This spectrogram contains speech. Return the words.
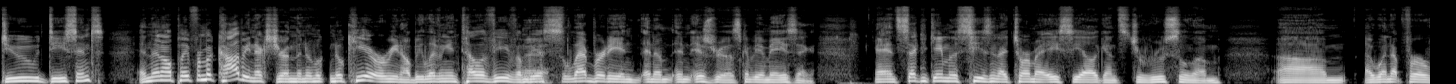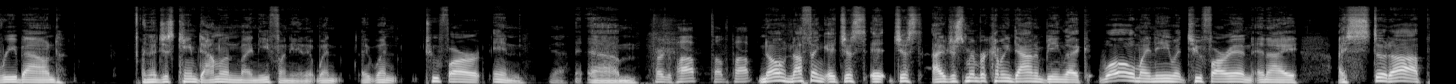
Do decent, and then I'll play for Maccabi next year in the No- Nokia Arena. I'll be living in Tel Aviv. I'll be a celebrity in, in in Israel. It's gonna be amazing. And second game of the season, I tore my ACL against Jerusalem. Um, I went up for a rebound, and I just came down on my knee funny, and it went it went too far in. Yeah. Um, Heard the pop? Felt the pop? no, nothing. It just it just I just remember coming down and being like, "Whoa, my knee went too far in," and I I stood up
